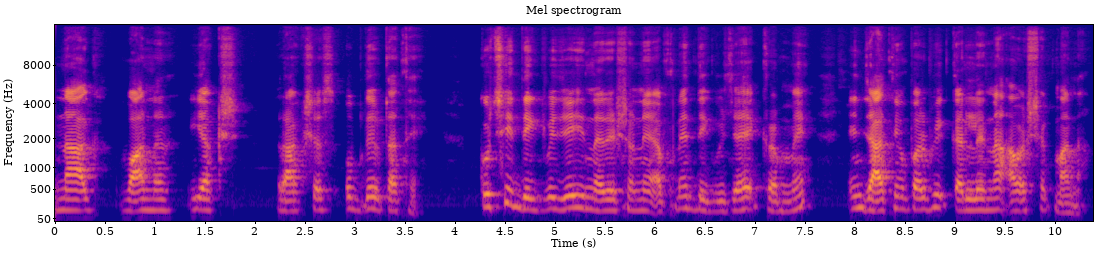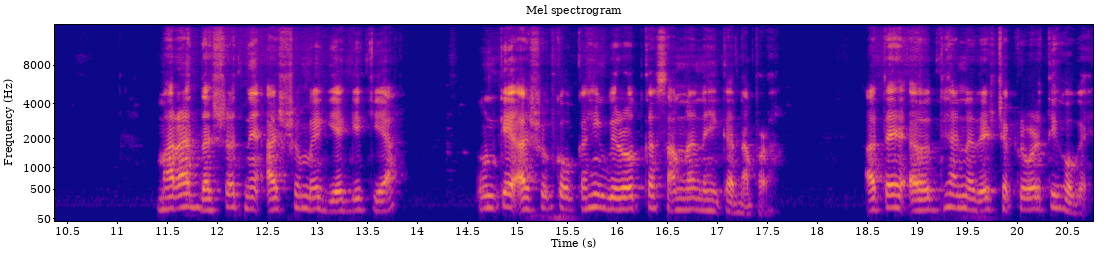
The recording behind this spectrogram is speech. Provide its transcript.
नाग, वानर, यक्ष, राक्षस उपदेवता थे। कुछ ही दिग्विजयी नरेशों ने अपने दिग्विजय क्रम में इन जातियों पर भी कर लेना आवश्यक माना। महाराज दशरथ ने अश्व में यज्ञ किया। उनके अश्व को कहीं विरोध का सामना नहीं करना पड़ा। अतः अयोध्या नरेश चक्रवर्ती हो गए।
